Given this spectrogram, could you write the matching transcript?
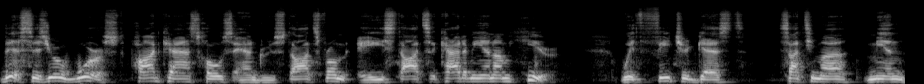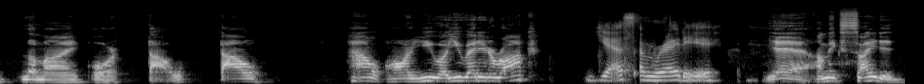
this is your worst podcast host, Andrew Stotz from A Stotz Academy, and I'm here with featured guest Satima Mien Lamai or Tao. Tao, how are you? Are you ready to rock? Yes, I'm ready. Yeah, I'm excited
